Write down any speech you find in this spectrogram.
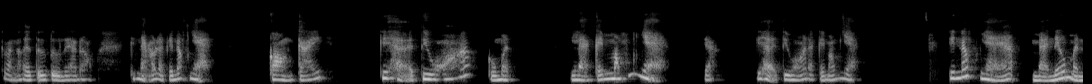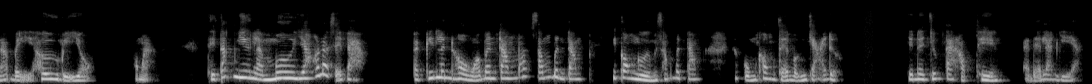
các bạn có thể tưởng tượng ra đâu cái não là cái nóc nhà. Còn cái cái hệ tiêu hóa của mình là cái móng nhà. Dạ. cái hệ tiêu hóa là cái móng nhà. Cái nóc nhà mà nếu mà nó bị hư bị dột không ạ? À, thì tất nhiên là mưa gió nó sẽ vào và cái linh hồn ở bên trong đó, sống bên trong, cái con người mà sống bên trong, nó cũng không thể vững chãi được. Cho nên chúng ta học thiền là để làm gì ạ?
